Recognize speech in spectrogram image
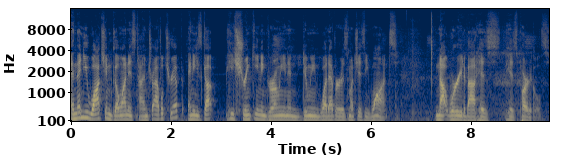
and then you watch him go on his time travel trip, and he's got he's shrinking and growing and doing whatever as much as he wants, not worried about his his particles.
